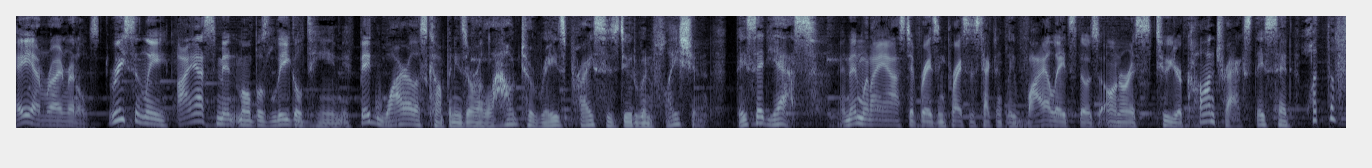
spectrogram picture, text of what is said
Hey, I'm Ryan Reynolds. Recently, I asked Mint Mobile's legal team if big wireless companies are allowed to raise prices due to inflation. They said yes. And then when I asked if raising prices technically violates those onerous two year contracts, they said, What the f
